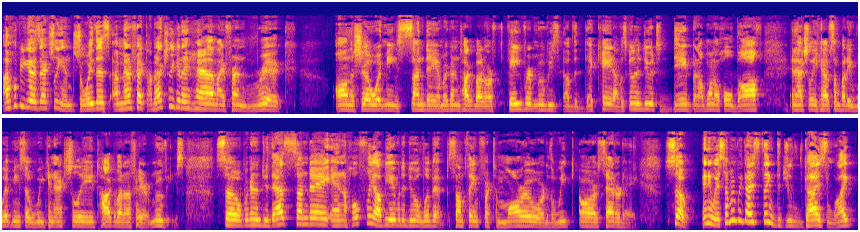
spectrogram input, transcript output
I hope you guys actually enjoy this. As a matter of fact, I'm actually gonna have my friend Rick on the show with me Sunday, and we're going to talk about our favorite movies of the decade. I was going to do it today, but I want to hold off and actually have somebody with me so we can actually talk about our favorite movies. So we're going to do that Sunday, and hopefully I'll be able to do a little bit something for tomorrow or the week or Saturday. So, anyway, tell me what you guys think. Did you guys like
